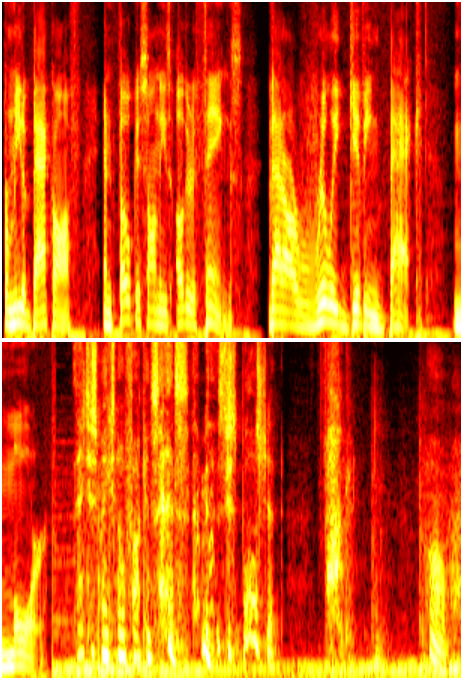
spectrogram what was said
for me to back off and focus on these other things that are really giving back more. That just makes no fucking sense. I mean, it's just bullshit. Fuck. Oh my.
